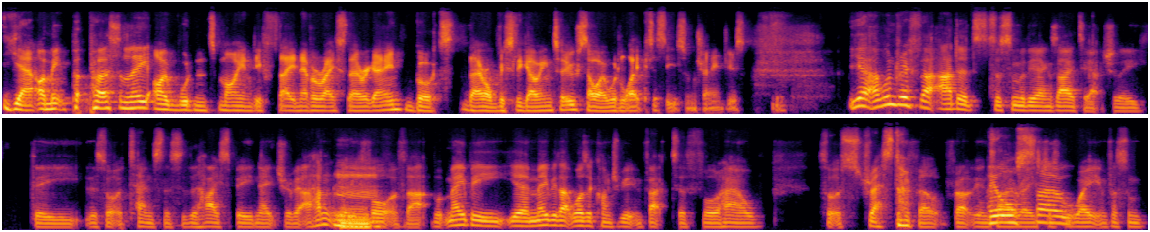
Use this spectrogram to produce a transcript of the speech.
Yeah, I mean, p- personally, I wouldn't mind if they never race there again, but they're obviously going to. So I would like to see some changes. Yeah, I wonder if that added to some of the anxiety. Actually, the the sort of tenseness of the high speed nature of it. I hadn't really Mm. thought of that, but maybe yeah, maybe that was a contributing factor for how sort of stressed I felt throughout the entire race, just waiting for some,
